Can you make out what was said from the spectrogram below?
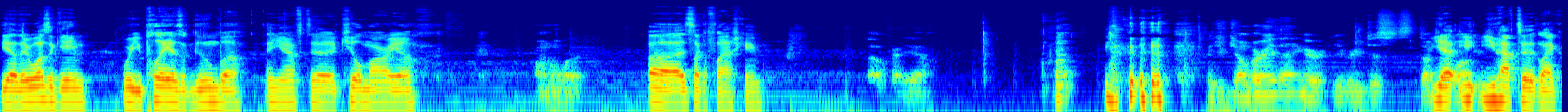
Yeah, there was a game where you play as a Goomba and you have to kill Mario. On what? Uh, it's like a flash game. Okay, yeah. Did you jump or anything, or you were just stuck? yeah, you, you have to like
